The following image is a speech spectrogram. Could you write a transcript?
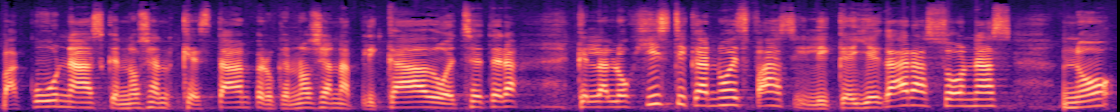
vacunas que, no se han, que están pero que no se han aplicado, etcétera, que la logística no es fácil y que llegar a zonas no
